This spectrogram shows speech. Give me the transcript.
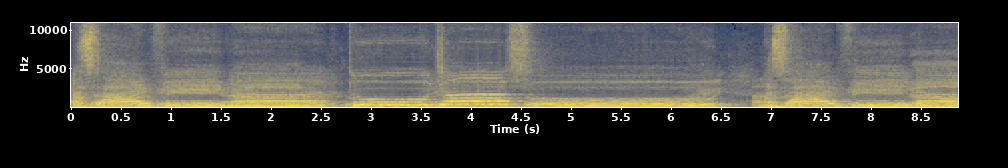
hasta el final. Tuyo soy hasta el final.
